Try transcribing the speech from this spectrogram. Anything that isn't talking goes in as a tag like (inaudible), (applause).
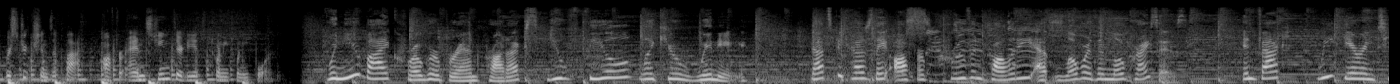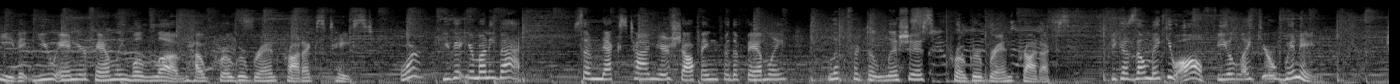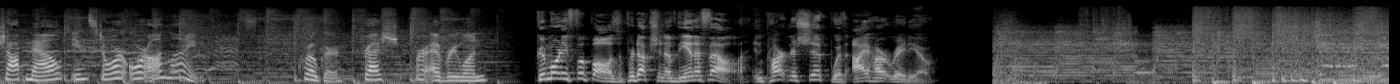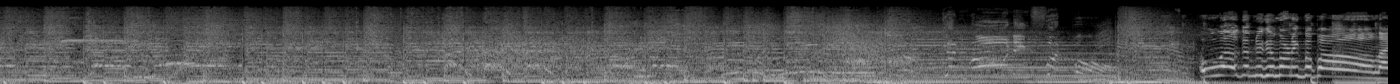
Restrictions apply. Offer ends June 30th, 2024. When you buy Kroger brand products, you feel like you're winning. That's because they offer proven quality at lower than low prices. In fact, we guarantee that you and your family will love how Kroger brand products taste, or you get your money back. So next time you're shopping for the family, look for delicious Kroger brand products because they'll make you all feel like you're winning. Shop now, in store, or online. Kroger, fresh for everyone. Good Morning Football is a production of the NFL in partnership with iHeartRadio. Welcome to Good Morning Football,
